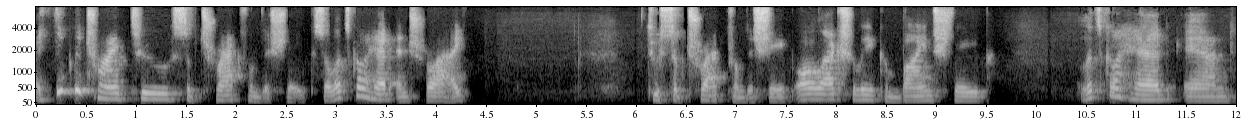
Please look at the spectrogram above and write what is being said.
I think we're trying to subtract from the shape. So let's go ahead and try to subtract from the shape. All actually combine shape. Let's go ahead and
